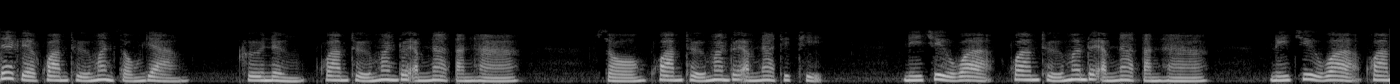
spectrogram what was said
ได้แก่ความถือมั่นสองอย่าง คือหนึ่งความถือมั่นด้วยอำนาจตันหาสองความถือมั่นด้วยอำนาจทิฏฐิ นี้ชื่อว่าความถือมั่นด้วยอำนาจตันหา นี้ชื่อว่าความ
